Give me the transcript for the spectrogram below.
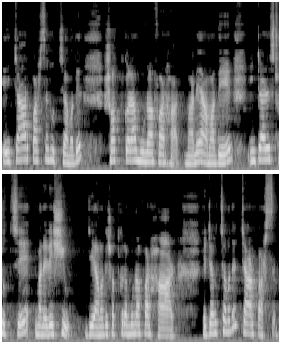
এই চার পার্সেন্ট হচ্ছে আমাদের শতকরা মুনাফার হার। মানে আমাদের ইন্টারেস্ট হচ্ছে মানে রেশিও যে আমাদের শতকরা মুনাফার হার। এটা হচ্ছে আমাদের চার পার্সেন্ট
